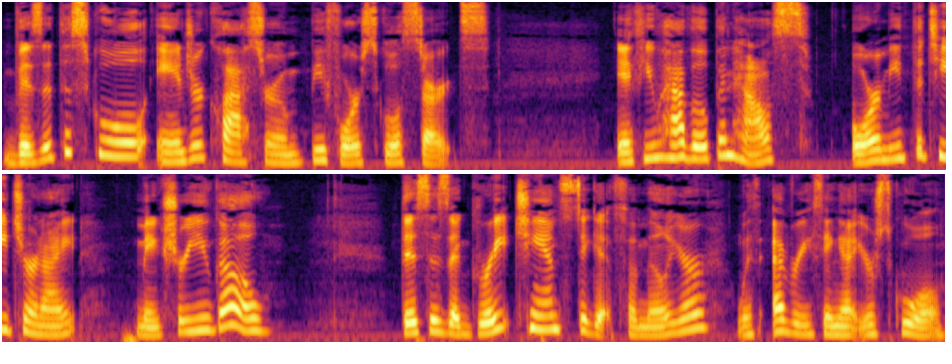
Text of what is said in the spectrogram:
visit the school and your classroom before school starts. If you have open house or meet the teacher night, make sure you go. This is a great chance to get familiar with everything at your school.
